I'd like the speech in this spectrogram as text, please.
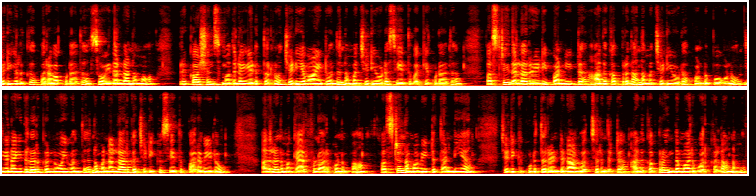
செடிகளுக்கு பரவக்கூடாது. ஸோ இதெல்லாம் நம்ம ப்ரிகாஷன்ஸ் முதல்ல எடுத்துடணும். செடியை வாங்கிட்டு வந்து நம்ம செடியோட சேர்த்து வைக்கக்கூடாது. ஃபஸ்ட்டு இதெல்லாம் ரெடி பண்ணிவிட்டு அதுக்கப்புறம் தான் நம்ம செடியோட கொண்டு போகணும். ஏன்னா இதில் இருக்க நோய் வந்து நம்ம நல்லா இருக்க செடிக்கு சேர்த்து பரவிடும். அதில் நம்ம கேர்ஃபுல்லாக இருக்கணும்ப்பா. ஃபஸ்ட்டு நம்ம வீட்டு தண்ணியை செடிக்கு கொடுத்து ரெண்டு நாள் வச்சுருந்துட்டு அதுக்கப்புறம் இந்த மாதிரி ஒர்க்கெல்லாம் நம்ம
